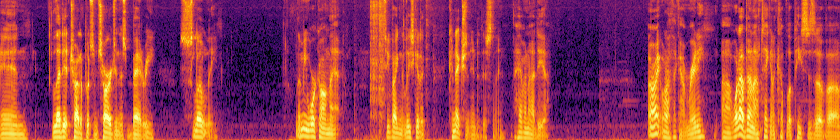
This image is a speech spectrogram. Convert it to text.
And let it try to put some charge in this battery slowly. Let me work on that. See if I can at least get a connection into this thing. I have an idea. All right, well, I think I'm ready. Uh, what I've done, I've taken a couple of pieces of uh,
